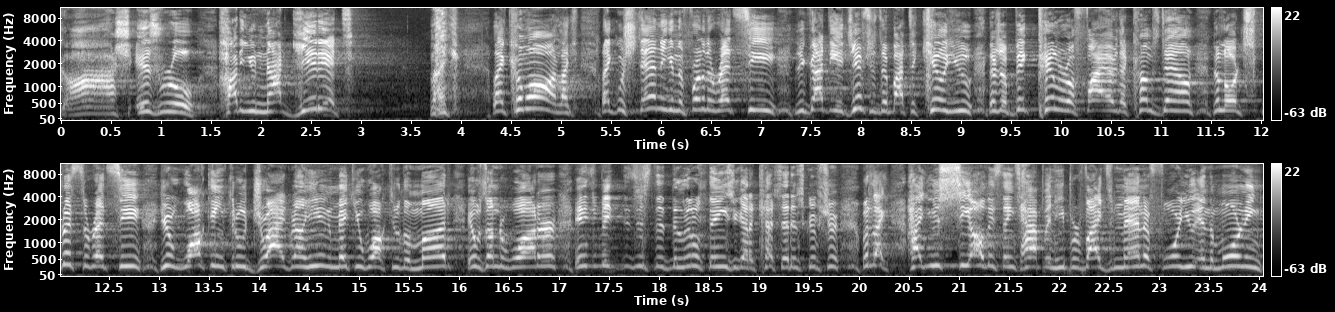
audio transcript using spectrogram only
gosh, Israel, how do you not get it? Like, like, come on, like, like we're standing in the front of the Red Sea. You got the Egyptians about to kill you. There's a big pillar of fire that comes down. The Lord splits the Red Sea. You're walking through dry ground. He didn't make you walk through the mud. It was underwater. It's just the, the little things you got to catch that in Scripture. But like how you see all these things happen. He provides manna for you in the morning.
